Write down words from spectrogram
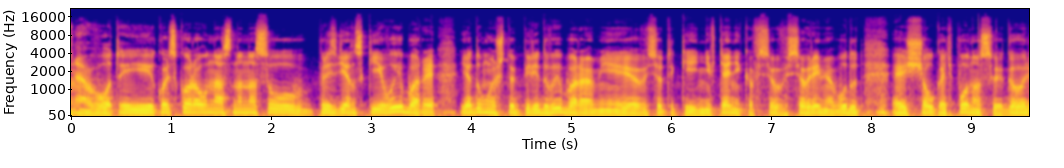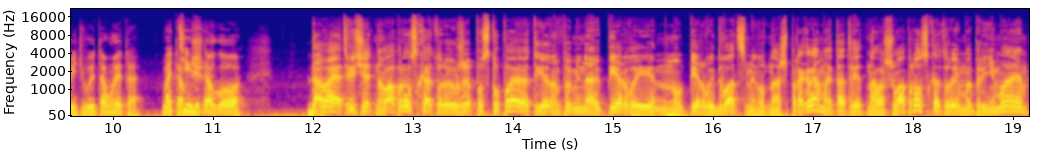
Вот, и коль скоро у нас на носу президентские выборы, я думаю, что перед выборами все-таки нефтяников все, все время будут щелкать по носу и говорить, вы там это, вы там не Потише. того. Давай отвечать на вопросы, которые уже поступают. Я напоминаю, первые, ну, первые 20 минут нашей программы – это ответ на ваши вопросы, которые мы принимаем.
